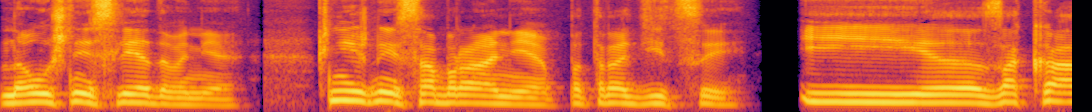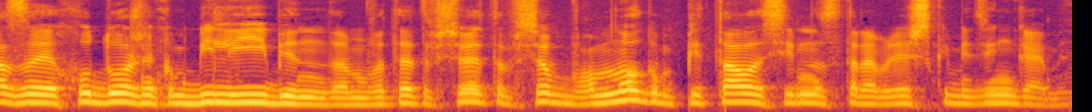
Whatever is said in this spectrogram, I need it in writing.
Научные исследования, книжные собрания по традиции и э, заказы художникам Билибин, там, вот это все, это все во многом питалось именно старообрядческими деньгами.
